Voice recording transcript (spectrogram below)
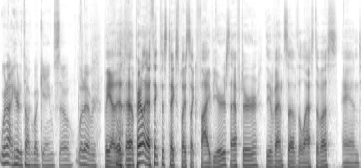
we're not here to talk about games, so whatever. But yeah, th- uh, apparently I think this takes place like five years after the events of The Last of Us, and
